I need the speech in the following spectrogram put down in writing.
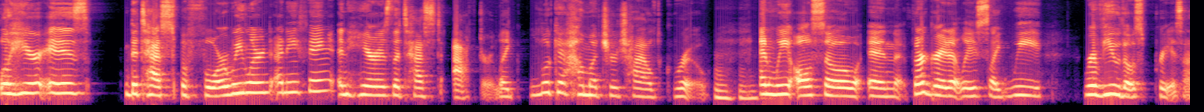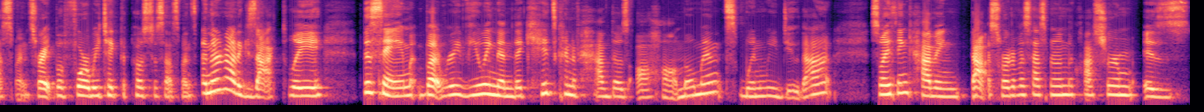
well, here is the test before we learned anything, and here is the test after. Like, look at how much your child grew. Mhm. And we also, in third grade at least, like, we review those pre assessments, right? Before we take the post assessments. And they're not exactly the same, but reviewing them, the kids kind of have those aha moments when we do that. So I think having that sort of assessment in the classroom is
